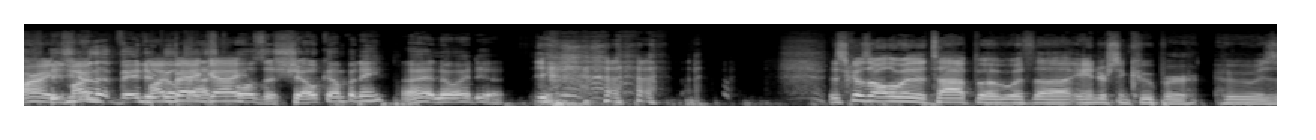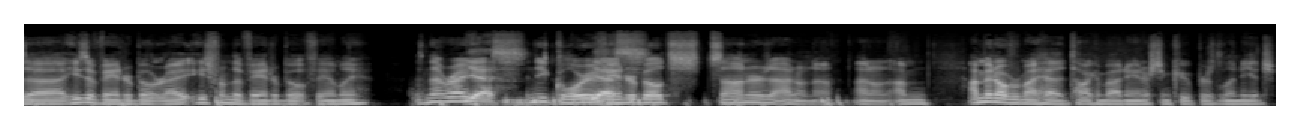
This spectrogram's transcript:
all right, Did you my- know that Vanderbilt my bad guy- basketball is a shell company? I had no idea. yeah. This goes all the way to the top uh, with uh, Anderson Cooper, who is uh, he's a Vanderbilt, right? He's from the Vanderbilt family, isn't that right? Yes. Isn't he Gloria Yes. Vanderbilt's son, or I don't know. I don't. I'm I'm in over my head talking about Anderson Cooper's lineage.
